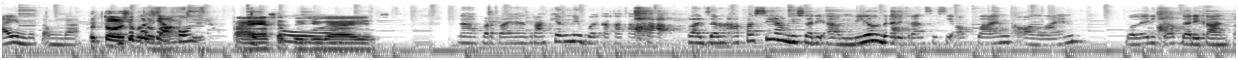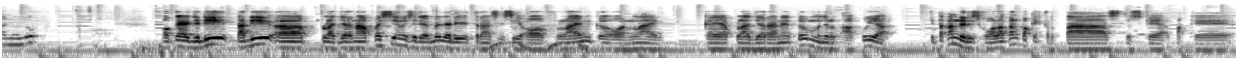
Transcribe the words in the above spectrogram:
lain gitu enggak Betul, itu betul sih banget aku. sih. Saya Betul. setuju guys. Nah, pertanyaan terakhir nih buat kakak-kakak. Pelajaran apa sih yang bisa diambil dari transisi offline ke online? Boleh dijawab dari Kak Anton dulu. Oke, jadi tadi eh, pelajaran apa sih yang bisa diambil dari transisi offline ke online? Kayak pelajarannya tuh menurut aku ya kita kan dari sekolah kan pakai kertas, terus kayak pakai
